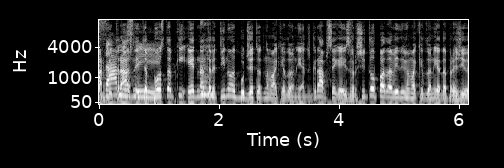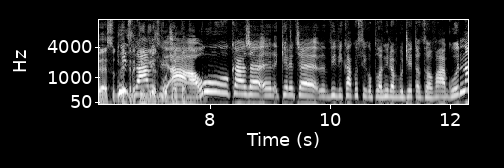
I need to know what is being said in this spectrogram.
арбитражните замисли. постапки една третина од буџетот на Македонија. Граб сега извршител, па да видиме Македонија да преживее со две третини од буџетот. А, у, кажа, е, ќе рече, види како си го планира буџетот за оваа година.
